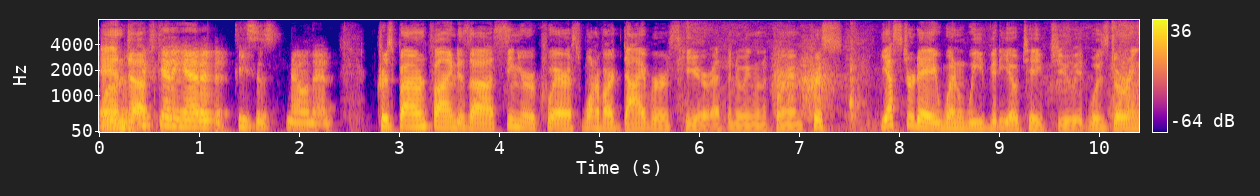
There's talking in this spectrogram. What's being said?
And. Uh, keeps getting added pieces now and then. Chris Bauernfeind is a senior aquarist, one of our divers here at the New England Aquarium. Chris, yesterday when we videotaped you, it was during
